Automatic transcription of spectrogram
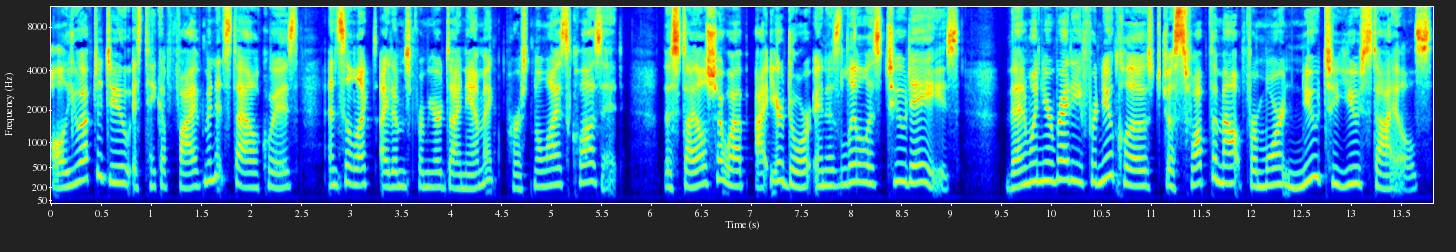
All you have to do is take a five minute style quiz and select items from your dynamic, personalized closet. The styles show up at your door in as little as two days. Then, when you're ready for new clothes, just swap them out for more new to you styles.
